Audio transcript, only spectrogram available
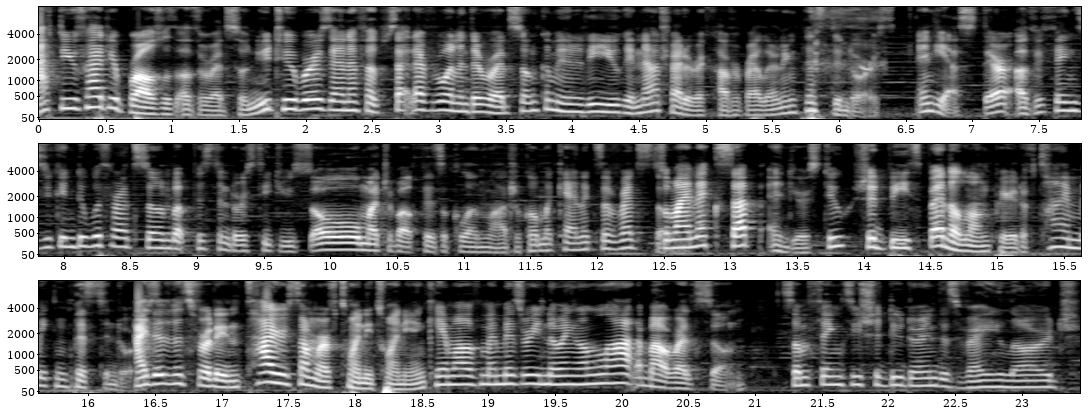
After you've had your brawls with other Redstone YouTubers and have upset everyone in the Redstone community, you can now try to recover by learning piston doors. and yes, there are other things you can do with Redstone, but piston doors teach you so much about physical and logical mechanics of Redstone. So my next step, and yours too, should be spend a long period of time making piston doors. I did this for the entire summer of 2020 and came out of my misery knowing a lot about Redstone. Some things you should do during this very large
